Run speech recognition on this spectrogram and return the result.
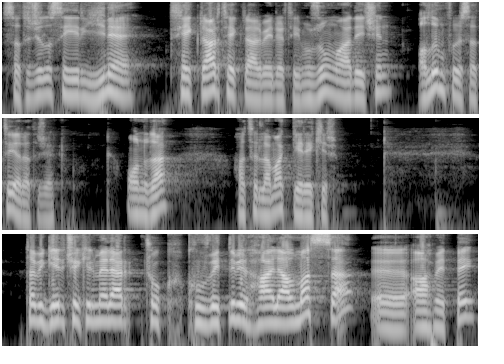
satıcılı seyir yine tekrar tekrar belirteyim uzun vade için alım fırsatı yaratacak. Onu da hatırlamak gerekir. Tabi geri çekilmeler çok kuvvetli bir hal almazsa e, Ahmet Bey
